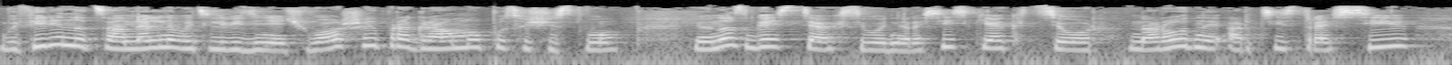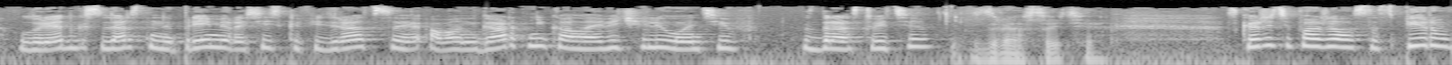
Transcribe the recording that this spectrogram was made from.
В эфире национального телевидения Чувашии программа «По существу». И у нас в гостях сегодня российский актер, народный артист России, лауреат Государственной премии Российской Федерации «Авангард» Николаевич Леонтьев. Здравствуйте! Здравствуйте! Скажите, пожалуйста, с 1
